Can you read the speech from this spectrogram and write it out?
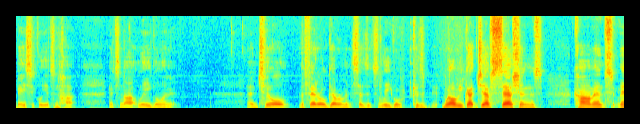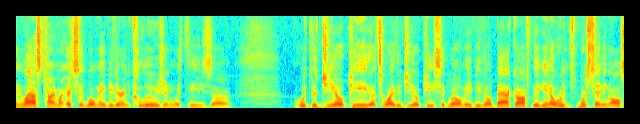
basically, it's not it's not legal it until the federal government says it's legal. Because well, we've got Jeff Sessions comments, and last time I, I said, well, maybe they're in collusion with these. Uh, with the GOP, that's why the GOP said, well, maybe they'll back off. You know, we're we're sending all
